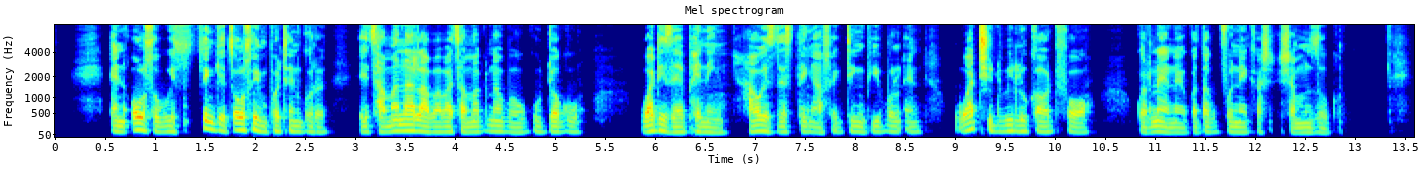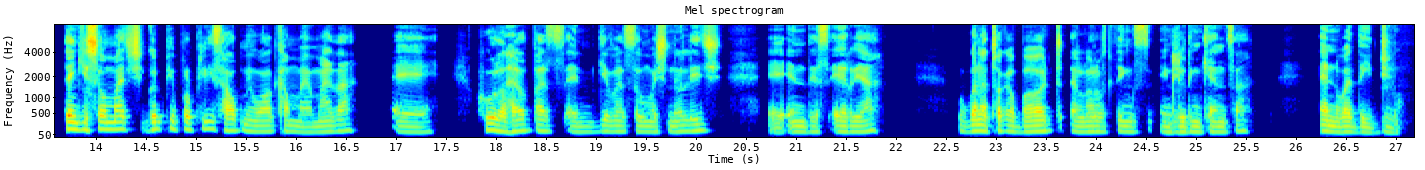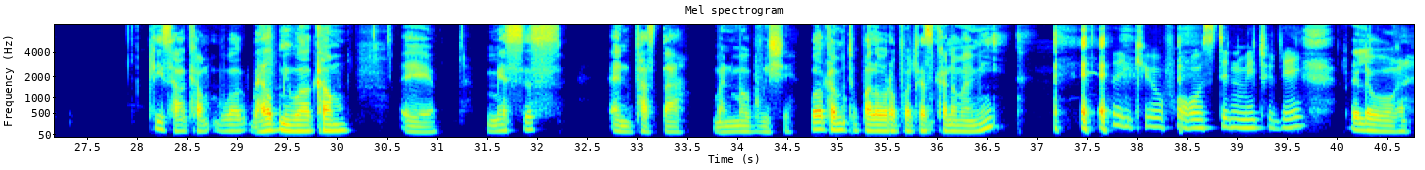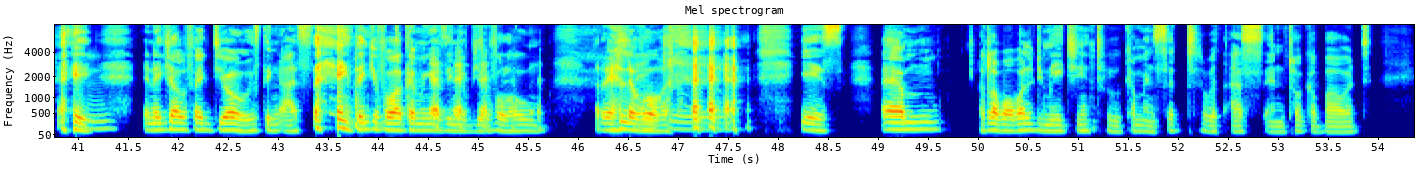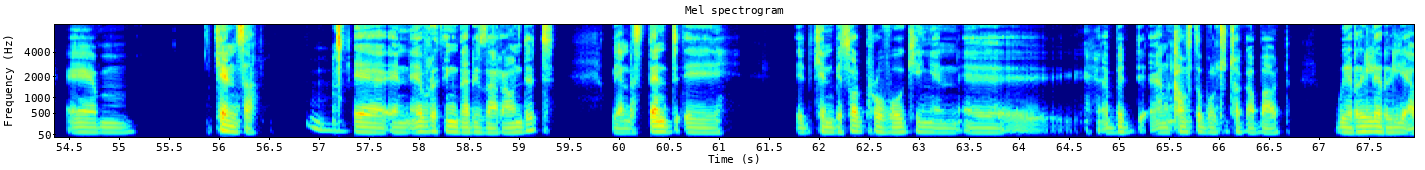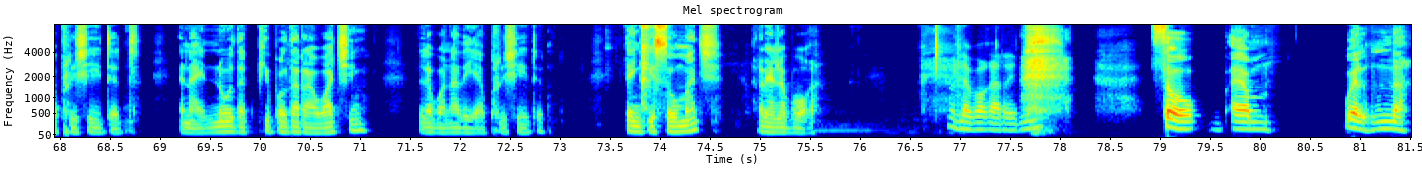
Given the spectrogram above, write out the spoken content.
And also we think it's also important gore hi tshama na lava va tshamaka na voho ku twa ku what is happening? How is this thing affecting people? And what should we look out for? Thank you so much. Good people please help me welcome my mother uh, who will help us and give us so much knowledge uh, in this area. We're going to talk about a lot of things including cancer and what they do. Please help, help me welcome uh, mrs and Pastor Manmabushe. Welcome to Phalaborwa Podcast, Kana Mami. Thank you for hosting me today. Hello. Mm. In actual fact, you're hosting us. Thank you for welcoming us in your beautiful home. Re a leboga. Thank yes. Um, re leboga ba le dumetše to come and sit with us and talk about um, cancer Mm. uh, and everything that is around it. We understand uh, it can be thought provoking and uh, a bit uncomfortable to talk about. We really, really appreciate it. And I know that people that are watching, le bona they appreciate it. Thank you so much. Re a leboga. Re leboga rena. So, um, well, Nna,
